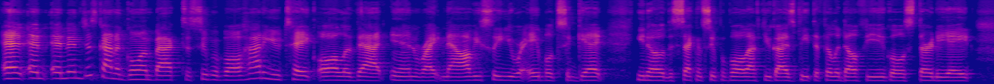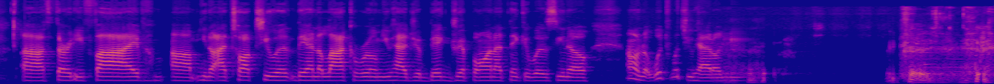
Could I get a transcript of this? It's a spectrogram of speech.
And and and then just kind of going back to Super Bowl, how do you take all of that in right now? Obviously, you were able to get, you know, the second Super Bowl after you guys beat the Philadelphia Eagles 38 uh 35. Um, you know, I talked to you there in the locker room. You had your big drip on. I think it was, you know, I don't know what what you had on you. Crazy.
